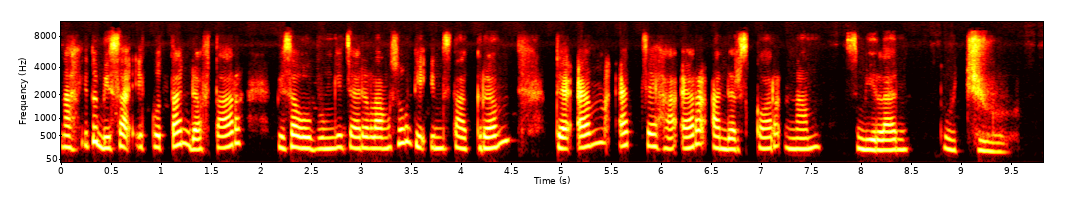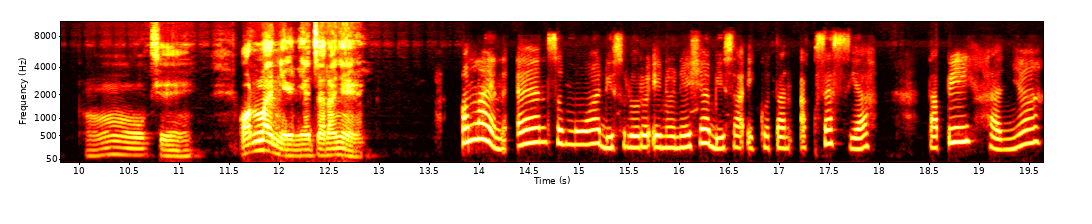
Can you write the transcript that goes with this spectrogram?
Nah itu bisa ikutan daftar bisa hubungi cari langsung di Instagram DM at chr underscore 697 Oh, oke. Okay. Online ya ini acaranya ya? Online, and semua di seluruh Indonesia bisa ikutan akses ya. Tapi hanya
